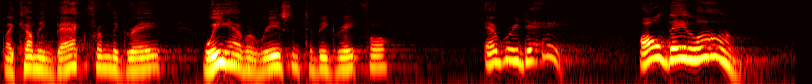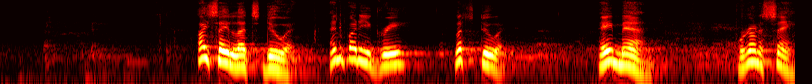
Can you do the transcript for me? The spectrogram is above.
by coming back from the grave, we have a reason to be grateful every day, all day long. I say let's do it. Anybody agree? Let's do it. Amen. We're going to sing.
